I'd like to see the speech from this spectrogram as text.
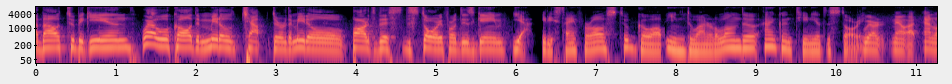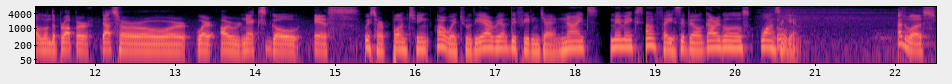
about to begin what I will call the middle chapter, the middle part of this the story for this game. Yeah, it is time for us to go up into Anor Londo and continue the story. We are now at Anor Londo proper. That's our where our next goal is. We start punching our way through the area, defeating giant knights, mimics, and face the bell gargoyles once again. That was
